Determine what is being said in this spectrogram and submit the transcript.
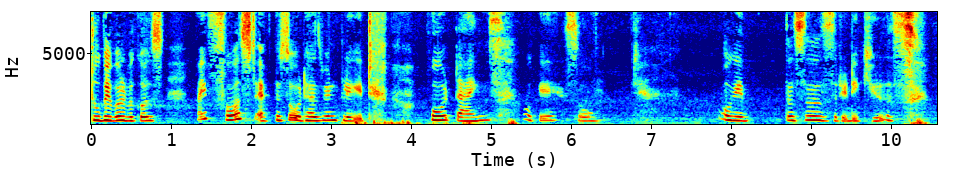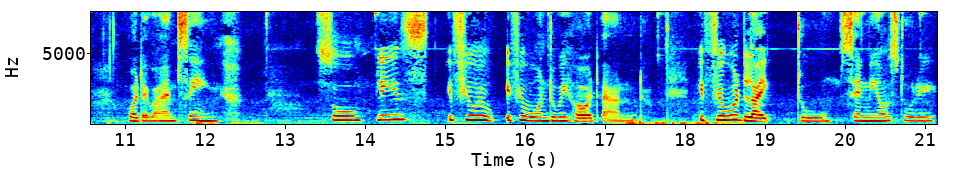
two people because my first episode has been played four times. Okay so okay this is ridiculous whatever i'm saying. So please if you if you want to be heard and if you would like to send me your story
